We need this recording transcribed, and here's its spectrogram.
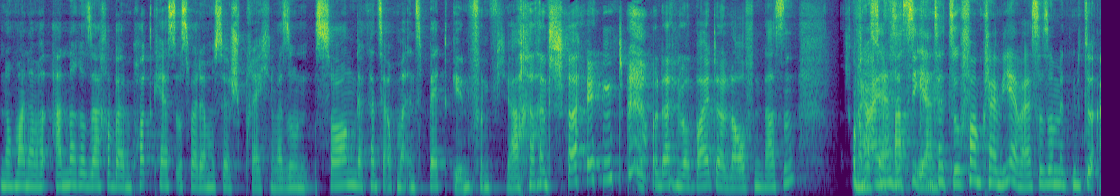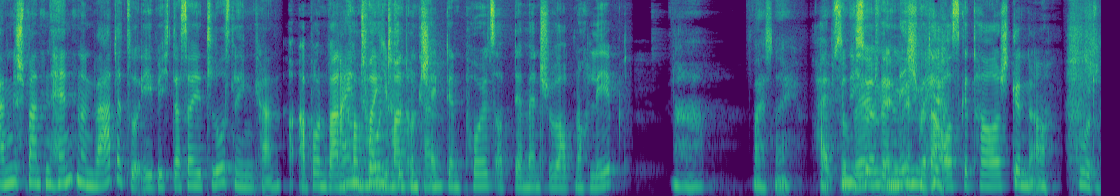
nochmal eine andere Sache beim Podcast ist, weil der muss ja sprechen. Weil so ein Song, da kannst du ja auch mal ins Bett gehen, fünf Jahre anscheinend, und einfach weiterlaufen lassen. Oder ja einer fast sitzt die ganze Zeit so vorm Klavier, weißt du, so mit, mit so angespannten Händen und wartet so ewig, dass er jetzt loslegen kann. Ab und wann einen kommt mal Ton jemand drücken und checkt den Puls, ob der Mensch überhaupt noch lebt. Aha, weiß nicht. Halb so wild, im- wenn nicht, wird er ausgetauscht. Genau. Gut,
